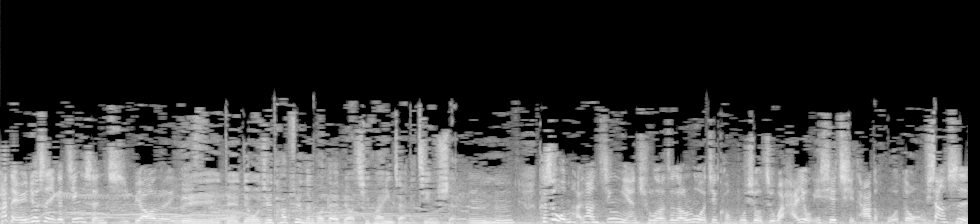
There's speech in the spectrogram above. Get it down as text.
它等于就是一个精神指标的意思。对对。对，我觉得它最能够代表奇幻影展的精神。嗯哼。可是我们好像今年除了这个洛基恐怖秀之外，还有一些其他的活动，像是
